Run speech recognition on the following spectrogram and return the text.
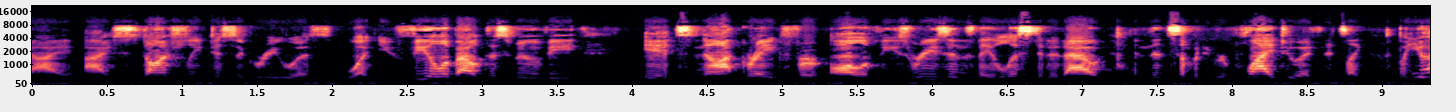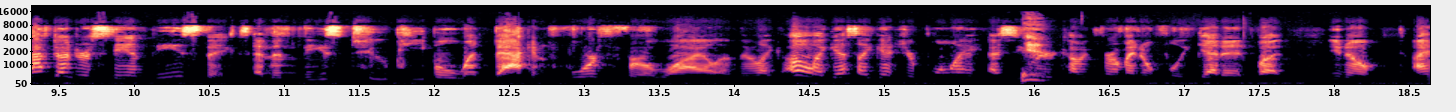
I I staunchly disagree with what you feel about this movie. It's not great for all of these reasons. They listed it out, and then somebody replied to it, and it's like, but you have to understand these things. And then these two people went back and forth for a while, and they're like, oh, I guess I get your point. I see where you're coming from. I don't fully get it, but you know, I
